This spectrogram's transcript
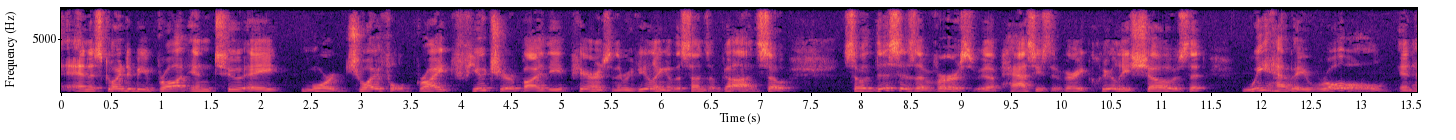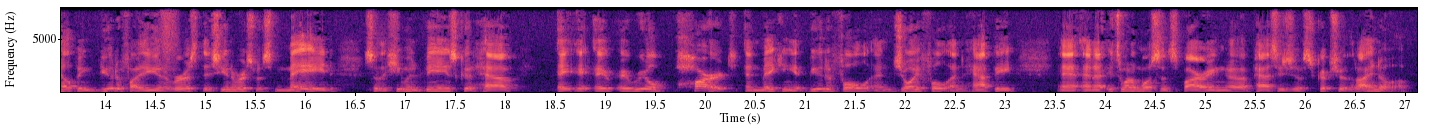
And it's going to be brought into a more joyful, bright future by the appearance and the revealing of the sons of God. So so this is a verse, a passage that very clearly shows that we have a role in helping beautify the universe. This universe was made so that human beings could have a, a, a real part in making it beautiful and joyful and happy. And, and it's one of the most inspiring uh, passages of Scripture that I know of.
